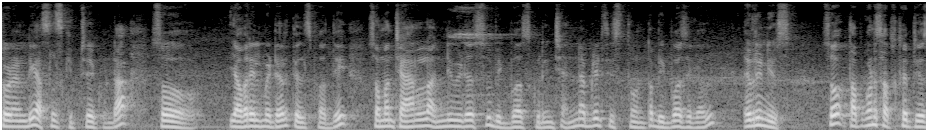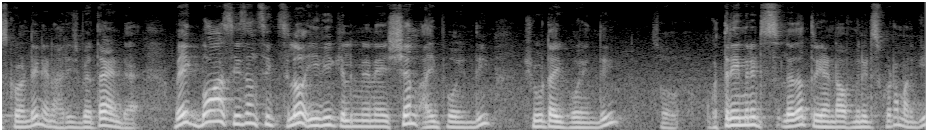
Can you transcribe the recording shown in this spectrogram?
చూడండి అసలు స్కిప్ చేయకుండా. సో ఎవరు హెల్మెట్ ఎవరు తెలిసిపోద్ది. సో మన ఛానల్లో అన్ని వీడియోస్ బిగ్ బాస్ గురించి అన్ని అప్డేట్స్ ఇస్తూ ఉంటాం. బిగ్ బాసే కాదు ఎవ్రీ న్యూస్. సో తప్పకుండా సబ్స్క్రైబ్ చేసుకోండి. నేను Harish Betha and Bigg Boss season సిక్స్లో ఈ వీక్ ఎలిమినేషన్ అయిపోయింది షూట్ అయిపోయింది. సో ఒక త్రీ మినిట్స్ లేదా త్రీ అండ్ హాఫ్ మినిట్స్ కూడా మనకి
